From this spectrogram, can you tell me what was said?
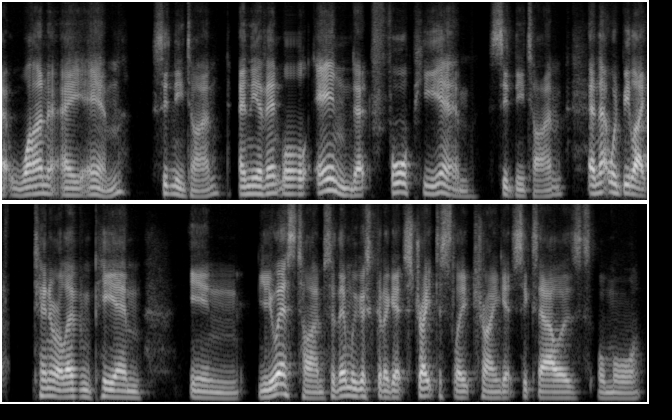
at 1 a.m. Sydney time, and the event will end at 4 p.m. Sydney time. And that would be like 10 or 11 p.m. in US time. So then we just got to get straight to sleep, try and get six hours or more,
